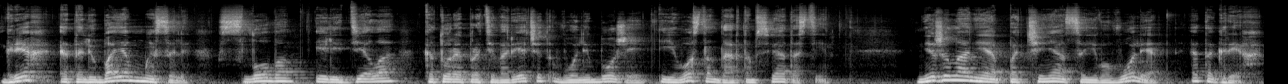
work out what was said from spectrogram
Грех – это любая мысль, слово или дело, которое противоречит воле Божьей и его стандартам святости. Нежелание подчиняться его воле – это грех.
